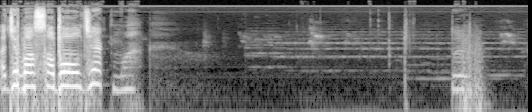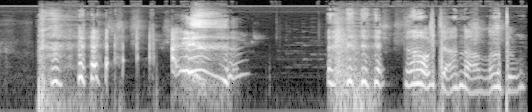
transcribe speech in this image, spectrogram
Acaba sabah olacak mı? Dur. ne yapacağını anladım.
